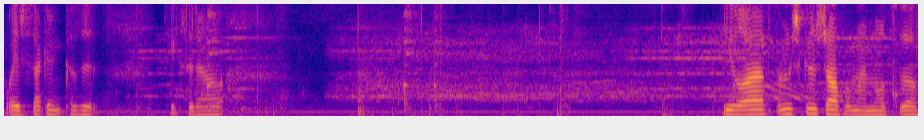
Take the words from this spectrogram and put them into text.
Wait a second, because it takes it out. He left. I'm just gonna shuffle my motes though.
